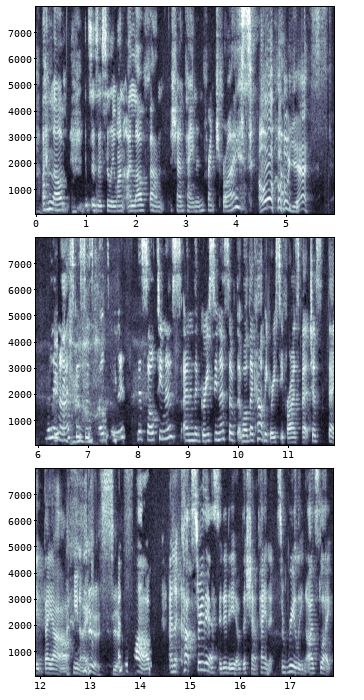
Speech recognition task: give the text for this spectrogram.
I love this is a silly one. I love um, champagne and French fries. Oh yes. really nice because the saltiness, the saltiness and the greasiness of the well, they can't be greasy fries, but just they they are, you know, Yes. and the Yes. carb, and it cuts through the acidity of the champagne. It's a really nice, like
